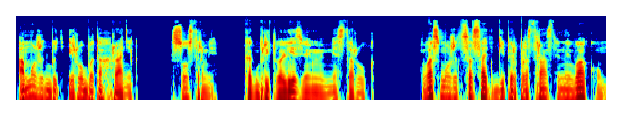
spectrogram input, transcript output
а может быть и робот-охранник с острыми, как бритва лезвиями вместо рук. Вас может сосать гиперпространственный вакуум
